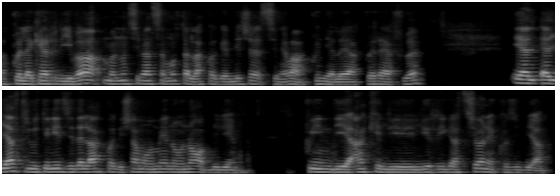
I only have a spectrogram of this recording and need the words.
a quella che arriva, ma non si pensa molto all'acqua che invece se ne va, quindi alle acque reflue, e agli altri utilizzi dell'acqua diciamo meno nobili, quindi anche l'irrigazione e così via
